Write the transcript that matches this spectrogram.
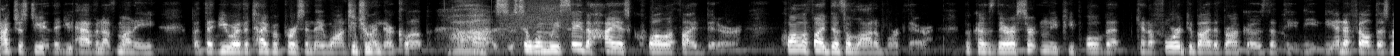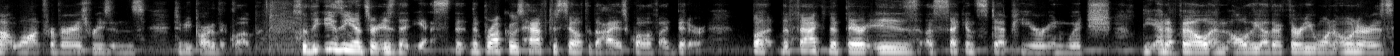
not just you, that you have enough money, but that you are the type of person they want to join their club. Wow. Uh, so, so when we say the highest qualified bidder, qualified does a lot of work there because there are certainly people that can afford to buy the Broncos that the, the, the, NFL does not want for various reasons to be part of the club. So the easy answer is that yes, the, the Broncos have to sell to the highest qualified bidder. But the fact that there is a second step here in which the NFL and all the other 31 owners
